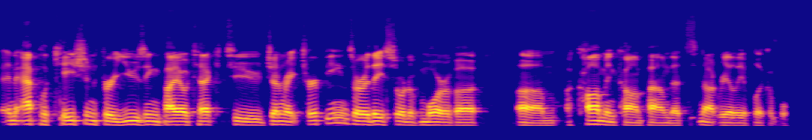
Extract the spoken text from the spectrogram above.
an application for using biotech to generate terpenes, or are they sort of more of a um, a common compound that's not really applicable?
